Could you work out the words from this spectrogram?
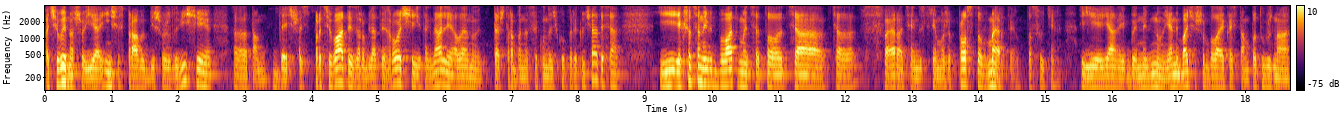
очевидно, що є інші справи більш важливіші, е, там десь щось працювати, заробляти гроші і так далі. Але ну теж треба на секундочку переключатися. І якщо це не відбуватиметься, то ця, ця сфера, ця індустрія може просто вмерти по суті. І я якби не ну я не бачу, щоб була якась там потужна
